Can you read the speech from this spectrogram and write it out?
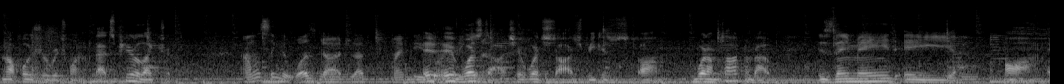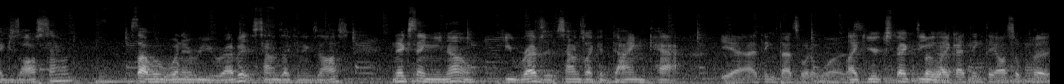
I'm not fully sure which one. That's pure electric. I almost think it was Dodge. That might be. It, it was of. Dodge. It was Dodge because um, what I'm talking about is they made a um exhaust sound. So that whenever you rev it, it sounds like an exhaust. Next thing you know, he revs it, it sounds like a dying cat. Yeah, I think that's what it was. Like you're expecting. But a- like, I think they also put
